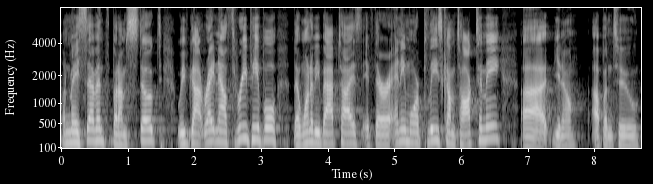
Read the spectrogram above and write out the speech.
on May 7th, but I'm stoked. We've got right now three people that want to be baptized. If there are any more, please come talk to me. Uh, you know, up until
